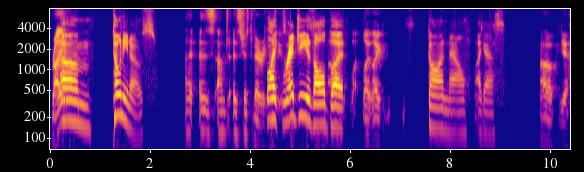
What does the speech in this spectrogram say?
Right? Um, Tony knows. Uh, it's, I'm, it's just very Like confusing. Reggie is all but Li- like, like, gone now. I guess. oh yeah,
